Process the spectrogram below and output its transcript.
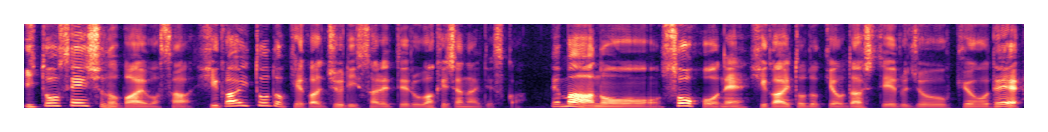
伊藤選手の場合はさ被害届が受理されてるわけじゃないですか。でまああの双方ね被害届を出している状況で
